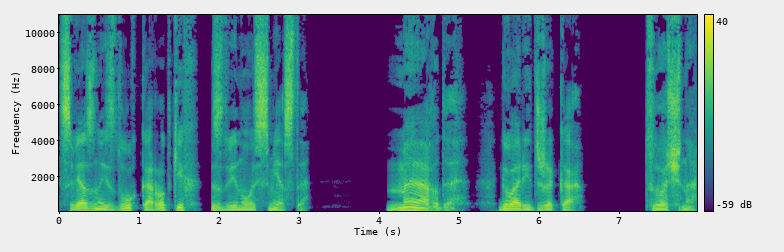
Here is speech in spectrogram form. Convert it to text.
связанная из двух коротких, сдвинулась с места. «Мерда!» — говорит ЖК. «Точно».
